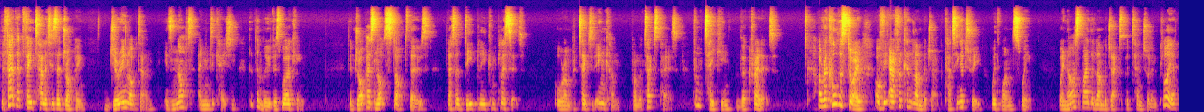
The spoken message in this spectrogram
The fact that fatalities are dropping during lockdown is not an indication that the move is working. The drop has not stopped those that are deeply complicit or on protected income from the taxpayers from taking the credit. I recall the story of the African lumberjack cutting a tree with one swing. When asked by the lumberjack's potential employer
